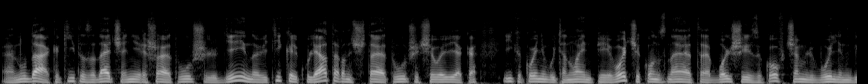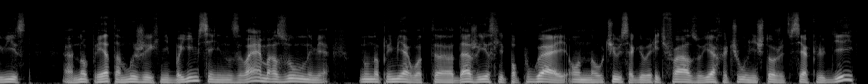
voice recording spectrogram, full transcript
Э, ну да, какие-то задачи они решают лучше людей, но ведь и калькулятор он считает лучше человека, и какой-нибудь онлайн-переводчик, он знает э, больше языков, чем любой лингвист. Но при этом мы же их не боимся, не называем разумными. Ну, например, вот даже если попугай, он научился говорить фразу «я хочу уничтожить всех людей»,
